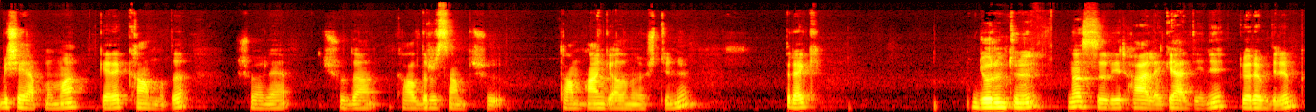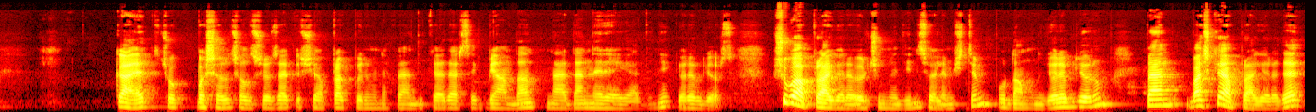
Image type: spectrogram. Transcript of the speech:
bir şey yapmama gerek kalmadı. Şöyle şuradan kaldırırsam şu tam hangi alanı ölçtüğünü direkt görüntünün nasıl bir hale geldiğini görebilirim. Gayet çok başarılı çalışıyor. Özellikle şu yaprak bölümüne falan dikkat edersek bir yandan nereden nereye geldiğini görebiliyoruz. Şu yaprağa göre ölçümlediğini söylemiştim. Buradan bunu görebiliyorum. Ben başka yaprağa göre de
